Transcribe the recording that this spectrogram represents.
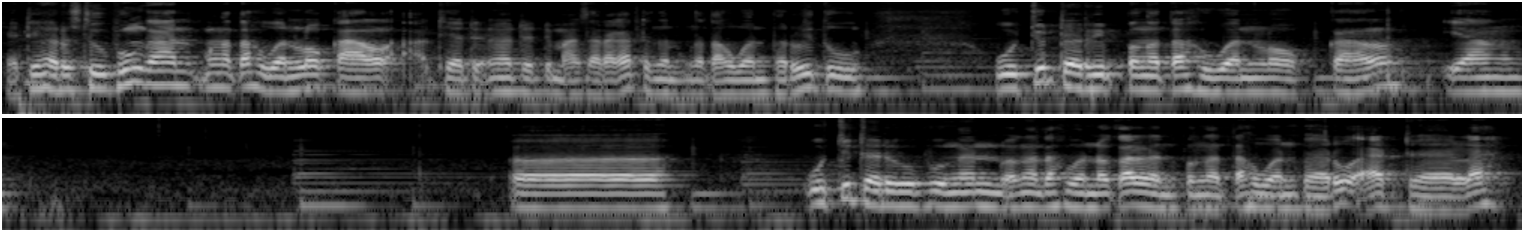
Jadi harus dihubungkan pengetahuan lokal yang ada di masyarakat dengan pengetahuan baru itu. Wujud dari pengetahuan lokal yang uh, wujud dari hubungan pengetahuan lokal dan pengetahuan baru adalah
